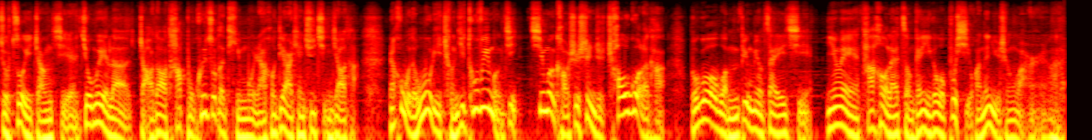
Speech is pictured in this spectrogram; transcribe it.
就做一章节，就为了找到他不会做的题目，然后第二天去请教他。然后我的物理成绩突飞猛进，期末考试甚至超过了他。不过我们并没有在一起，因为他后来总跟一个我不喜欢的女生玩啊。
